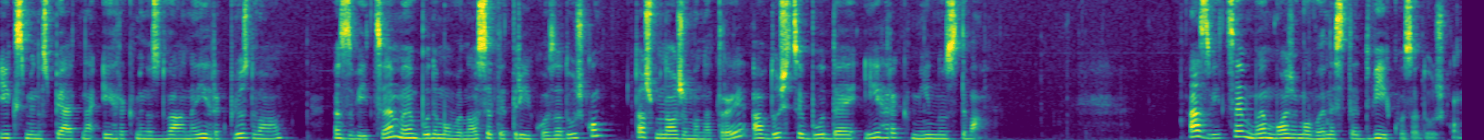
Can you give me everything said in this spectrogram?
x-5 на y-2 на y плюс 2. Звідси ми будемо виносити трійку за дужку, тож множимо на 3, а в дужці буде y-2. А звідси ми можемо винести двійку за дужку. У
